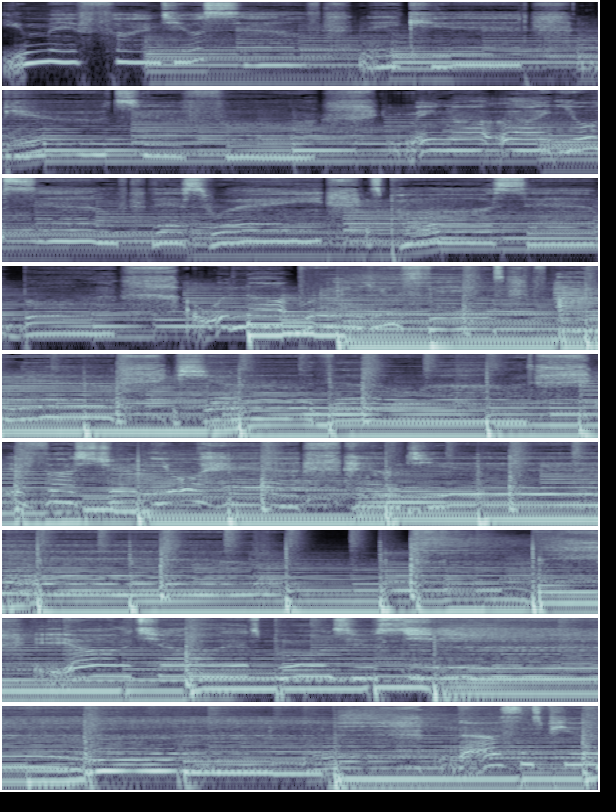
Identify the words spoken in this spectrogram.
You may find yourself naked and beautiful. You may not like yourself this way, it's possible. I would not breathe. pure.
